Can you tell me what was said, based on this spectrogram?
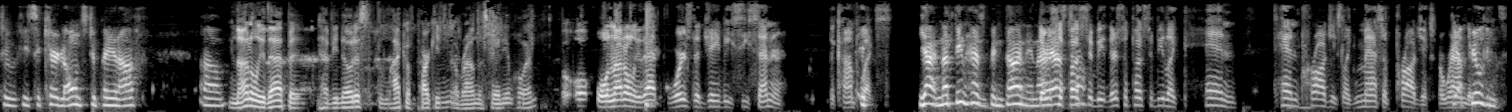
To he secured loans to pay it off. Um, Not only that, but have you noticed the lack of parking around the stadium, Joel? Oh, well, not only that, where's the JVC Center, the complex? yeah, nothing has been done, and I There's asked supposed Tom- to be there's supposed to be like 10, 10 projects, like massive projects yeah, around there. buildings.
